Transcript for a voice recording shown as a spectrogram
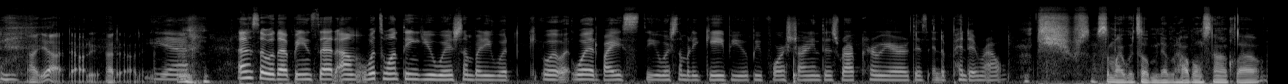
it. uh, yeah, I doubt it. I doubt it. yeah. And so, with that being said, um, what's one thing you wish somebody would? What, what advice do you wish somebody gave you before starting this rap career, this independent route? Somebody would tell me never hop on SoundCloud.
